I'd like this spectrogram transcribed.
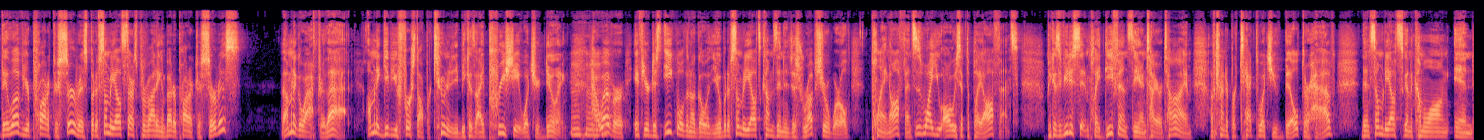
they love your product or service. But if somebody else starts providing a better product or service, I'm going to go after that. I'm going to give you first opportunity because I appreciate what you're doing. Mm-hmm. However, if you're just equal, then I'll go with you. But if somebody else comes in and disrupts your world playing offense, this is why you always have to play offense. Because if you just sit and play defense the entire time of trying to protect what you've built or have, then somebody else is going to come along and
